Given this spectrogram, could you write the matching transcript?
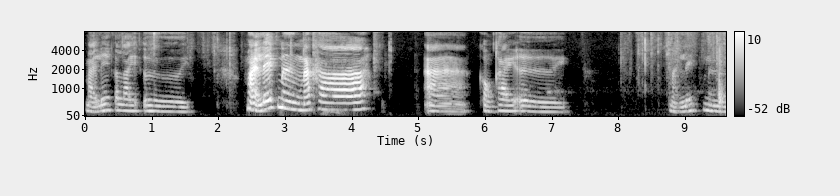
หมายเลขอะไรเอ่ย หมายเลขหนึ่งนะคะ อ่า ของใครเอ่ย หมายเลขหนึ่ง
